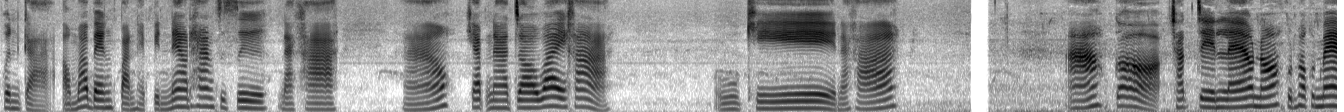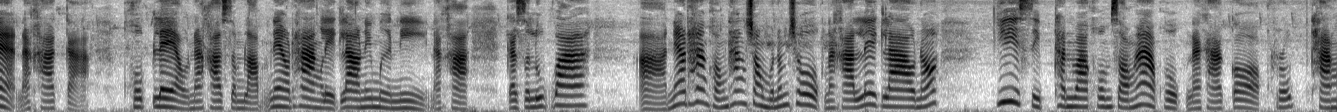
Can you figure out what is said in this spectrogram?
เพิ่นกะเอามาแบ่งปันให้เป็นแนวทางซื่อๆนะคะเอาแคปหน้าจอไว้ค่ะ โอเคนะคะ อะก็ชัดเจนแล้วเนาะคุณพ่อคุณแม่นะคะกะครบแล้วนะคะสำหรับแนวทางเลขเล่าในมือนี้นะคะก็สรุปว่าแนวทางของทางช่องบนน้ำโชคนะคะ เลขลาวเนาะ20 ธันวาคม 256 นะคะ ก็ครบทั้ง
